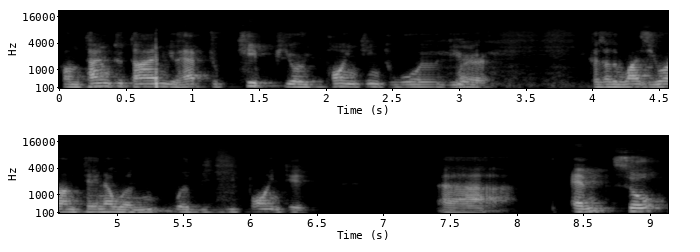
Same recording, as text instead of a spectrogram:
from time to time, you have to keep your pointing toward the right. Earth because otherwise your antenna will, will be pointed. Uh, and so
